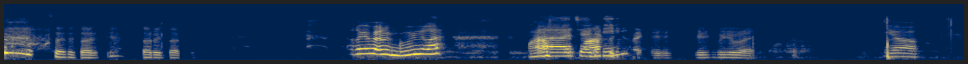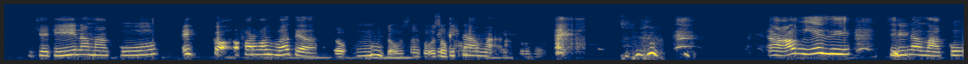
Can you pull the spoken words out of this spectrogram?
sorry sorry sorry sorry. Aku yang paling guyu lah. Eh, jadi- Guyu wae. Yo. Jadi namaku, eh kok formal banget ya? Oh, mm, gak usah, gak usah. Jadi nama, ah iya sih. Jadi namaku,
